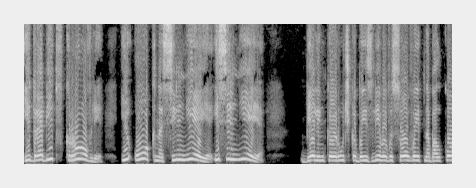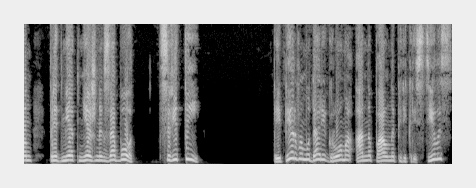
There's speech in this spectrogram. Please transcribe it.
и дробит в кровле, и окна сильнее и сильнее. Беленькая ручка боязливо высовывает на балкон предмет нежных забот — цветы. При первом ударе грома Анна Павловна перекрестилась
